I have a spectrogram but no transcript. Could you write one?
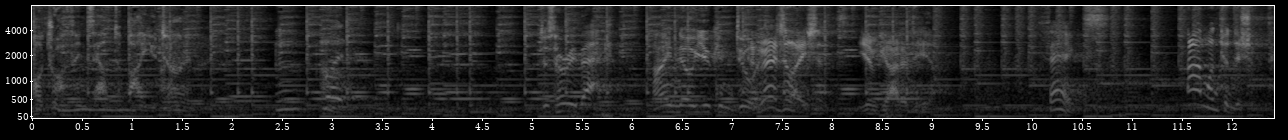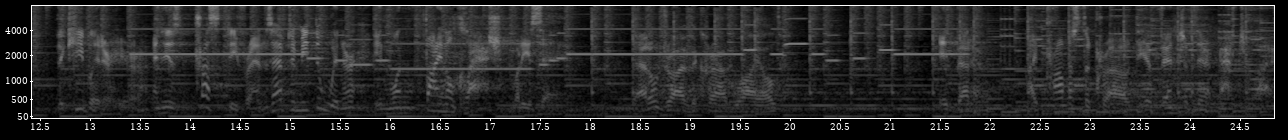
I'll draw things out to buy you time. But Just hurry back. I know you can do it. Congratulations. You've got a deal. Thanks. On one condition. The Keyblader here and his trusty friends have to meet the winner in one final clash. What do you say? That'll drive the crowd wild. It better. I promised the crowd the event of their afterlives.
